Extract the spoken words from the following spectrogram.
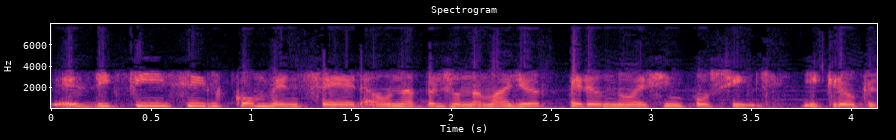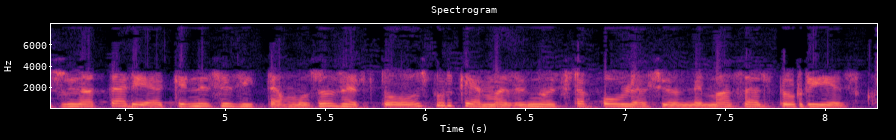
es difícil convencer a una persona mayor, pero no es imposible. Y creo que es una tarea que necesitamos hacer todos porque además es nuestra población de más alto riesgo.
